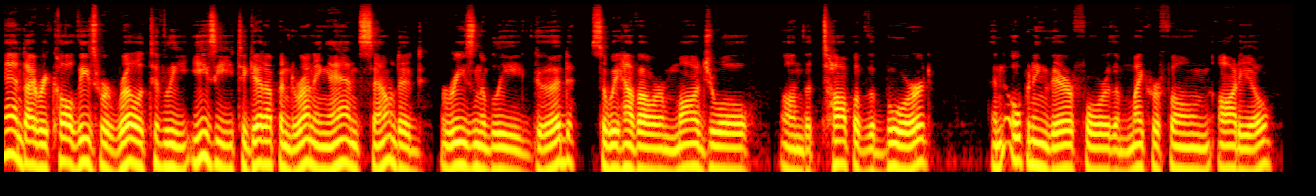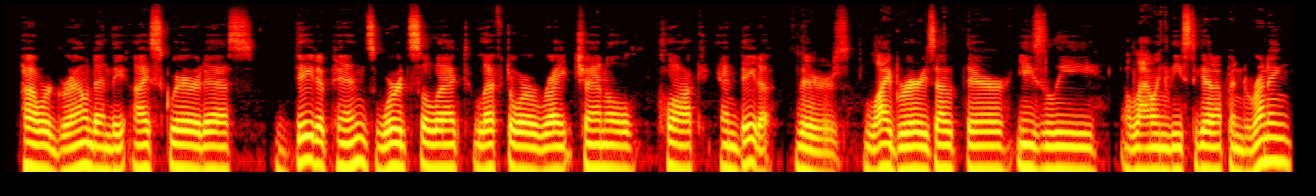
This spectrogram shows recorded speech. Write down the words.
And I recall these were relatively easy to get up and running and sounded reasonably good. So we have our module on the top of the board, an opening there for the microphone audio, power ground, and the I squared S data pins, word select, left or right channel, clock, and data. There's libraries out there easily allowing these to get up and running.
